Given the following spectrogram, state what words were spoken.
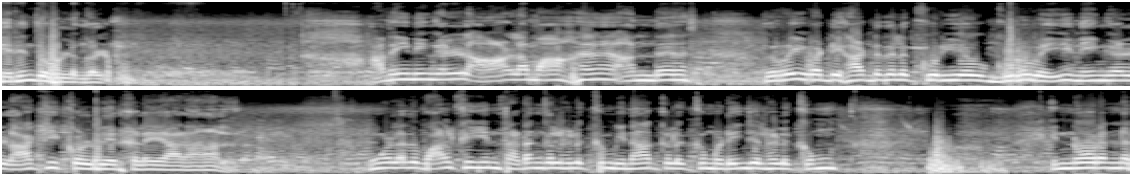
தெரிந்து கொள்ளுங்கள். அதை நீங்கள் ஆழமாக அந்த இறை வட்டி காட்டுதலுக்குரிய குருவை நீங்கள் ஆக்கிக் கொள்வீர்களே ஆனால் உங்களது வாழ்க்கையின் தடங்கல்களுக்கும் வினாக்களுக்கும் இடைஞ்சல்களுக்கும் இன்னோரன்ன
